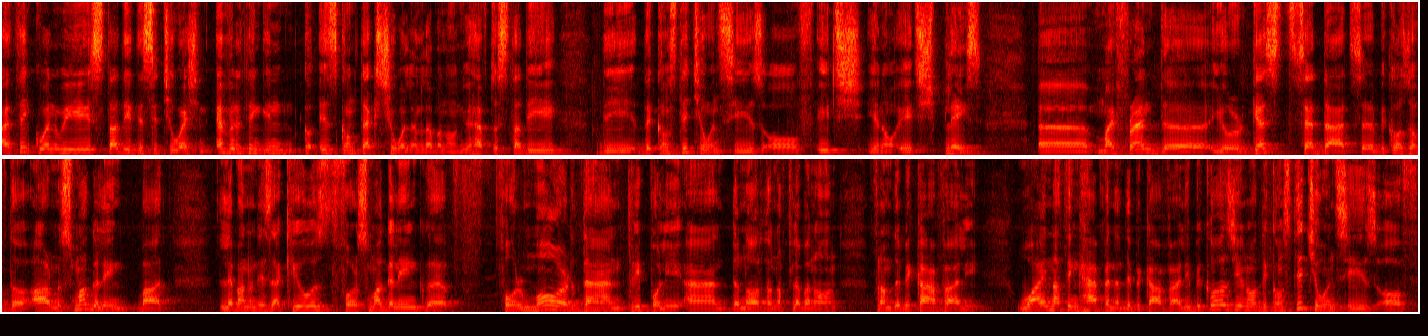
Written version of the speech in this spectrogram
I think when we study the situation, everything in, is contextual in Lebanon. You have to study the, the constituencies of each, you know, each place. Uh, my friend, uh, your guest said that uh, because of the arms smuggling, but Lebanon is accused for smuggling uh, for more than Tripoli and the northern of Lebanon from the Bekaa Valley. Why nothing happened in the Bekaa Valley? Because, you know, the constituencies of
